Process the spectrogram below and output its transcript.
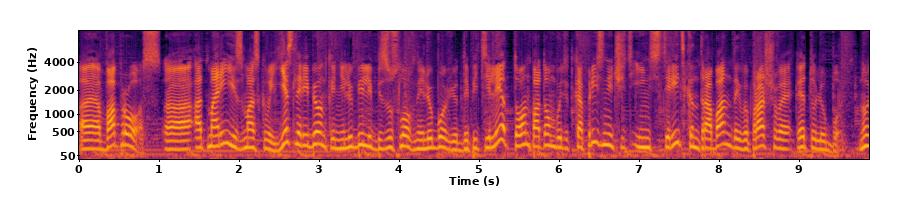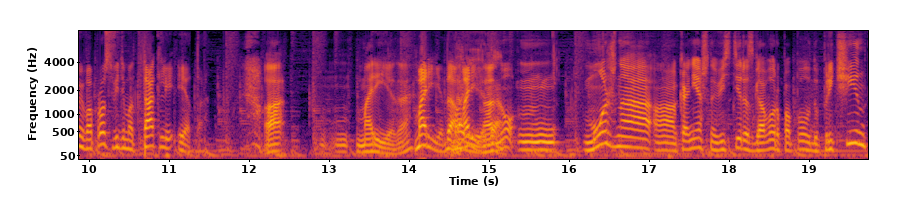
Э, вопрос э, от Марии из Москвы. Если ребенка не любили безусловной любовью до пяти лет, то он потом будет капризничать и истерить контрабандой, выпрашивая эту любовь. Ну и вопрос, видимо, так ли это? А, Мария, да? Мария, да, Мария. Мария. Да. А, ну, м, можно, а, конечно, вести разговор по поводу причин.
